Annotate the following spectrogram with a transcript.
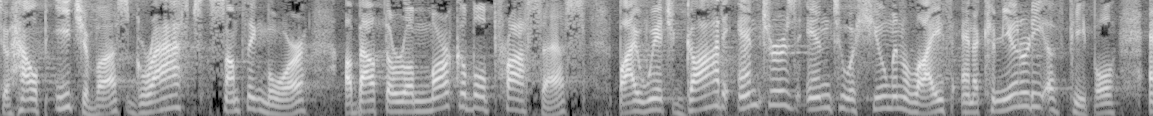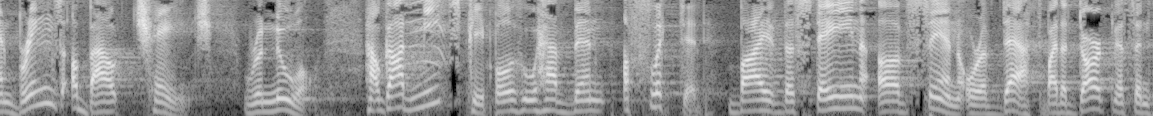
to help each of us grasp something more about the remarkable process by which God enters into a human life and a community of people and brings about change, renewal. How God meets people who have been afflicted by the stain of sin or of death, by the darkness and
